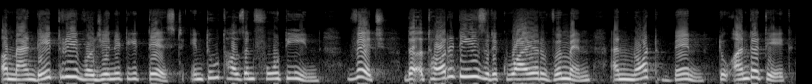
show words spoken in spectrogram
a mandatory virginity test in 2014 which the authorities require women and not men to undertake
